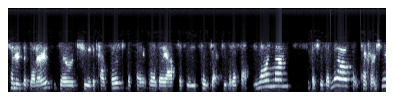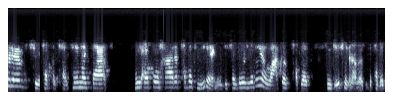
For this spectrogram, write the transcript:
hundreds of letters go to the councillors to the point where they asked if we could get people to stop emailing them. But she said no, counterintuitive to a public campaign like that. We also had a public meeting because there was really a lack of public engagement around this. The public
